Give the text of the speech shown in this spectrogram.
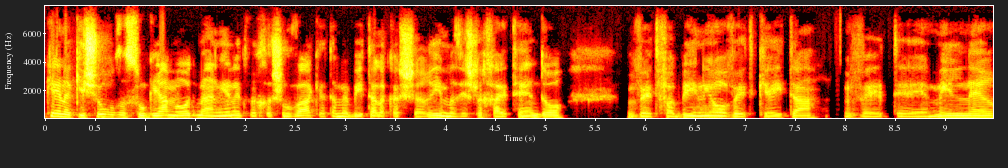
כן, הקישור זו סוגיה מאוד מעניינת וחשובה, כי אתה מביט על הקשרים, אז יש לך את הנדו, ואת פביניו, ואת קייטה, ואת מילנר,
